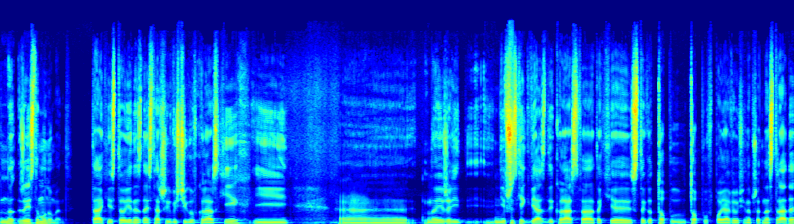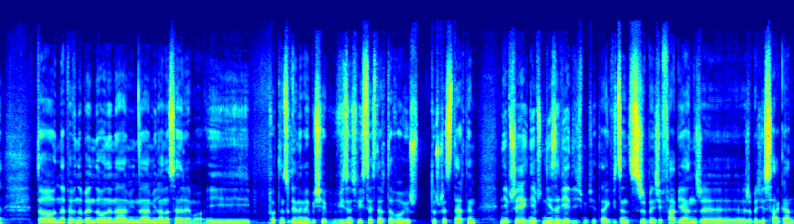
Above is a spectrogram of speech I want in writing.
no, że jest to monument. Tak? Jest to jeden z najstarszych wyścigów kolarskich i no jeżeli nie wszystkie gwiazdy kolarstwa takie z tego topu topów pojawią się na przykład na stradę, to na pewno będą one na, na Milano Sanremo i pod tym względem jakby się widząc listę startową już tuż przed startem nie, przeje- nie, nie zawiedliśmy się, tak? Widząc, że będzie Fabian, że, że będzie Sagan,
